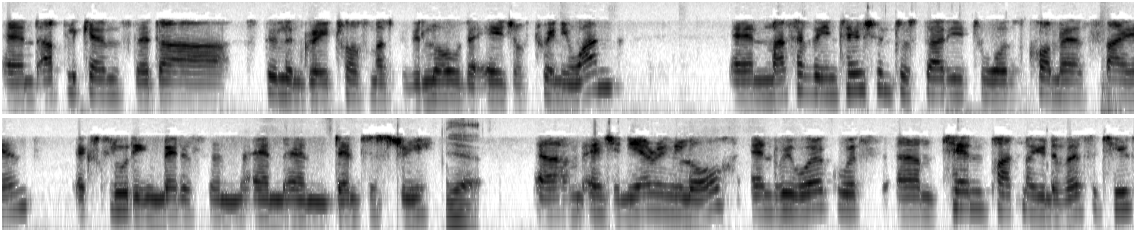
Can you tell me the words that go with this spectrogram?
and applicants that are still in grade 12 must be below the age of 21 and must have the intention to study towards commerce, science, excluding medicine and, and dentistry, Yeah. um, engineering law, and we work with um, 10 partner universities.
